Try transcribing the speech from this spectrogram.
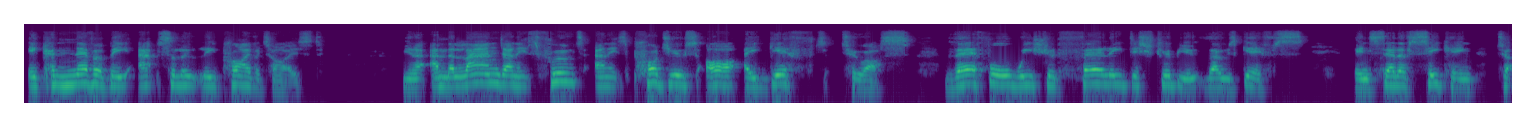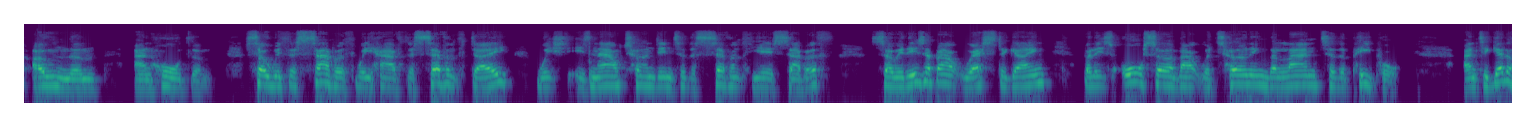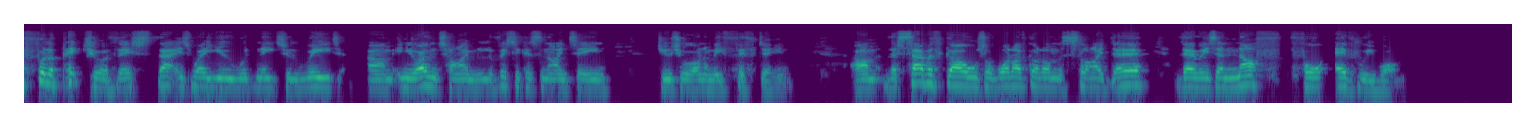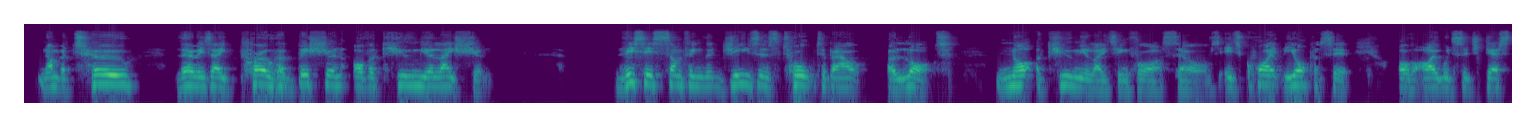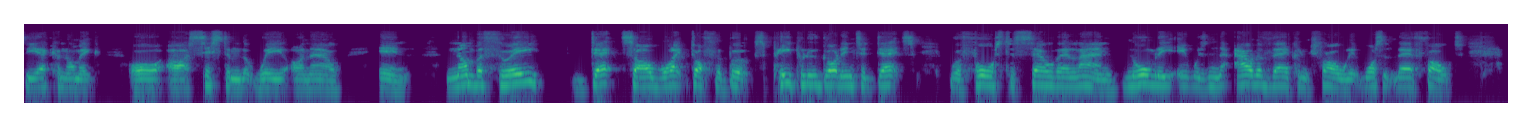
It can never be absolutely privatized. You know, and the land and its fruit and its produce are a gift to us. Therefore, we should fairly distribute those gifts instead of seeking to own them and hoard them. So, with the Sabbath, we have the seventh day, which is now turned into the seventh year Sabbath. So, it is about rest again, but it's also about returning the land to the people. And to get a fuller picture of this, that is where you would need to read um, in your own time Leviticus 19, Deuteronomy 15. Um, the Sabbath goals are what I've got on the slide there. There is enough for everyone. Number two, there is a prohibition of accumulation. This is something that Jesus talked about a lot, not accumulating for ourselves. It's quite the opposite of, I would suggest, the economic or our system that we are now in. Number three, debts are wiped off the books. People who got into debts were forced to sell their land. Normally, it was out of their control, it wasn't their fault.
